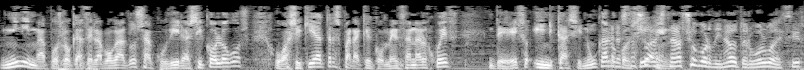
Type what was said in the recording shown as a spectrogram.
mínima, pues lo que hace el abogado es acudir a psicólogos o a psiquiatras para que convenzan al juez de eso, y casi nunca lo consiguen. Está subordinado, te lo vuelvo a decir.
